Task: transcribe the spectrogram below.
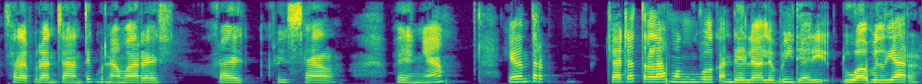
selebgram cantik bernama Res, Rizal Banyak yang tercatat telah mengumpulkan dana lebih dari 2 miliar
